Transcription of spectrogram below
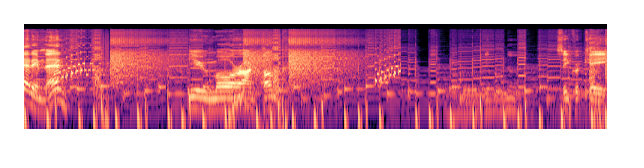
Get him then. You moron punk. Secret key.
